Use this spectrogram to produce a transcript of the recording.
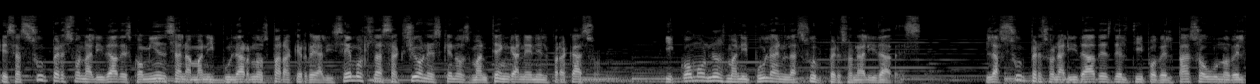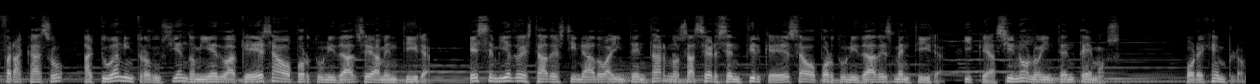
esas subpersonalidades comienzan a manipularnos para que realicemos las acciones que nos mantengan en el fracaso. ¿Y cómo nos manipulan las subpersonalidades? Las subpersonalidades del tipo del paso 1 del fracaso, actúan introduciendo miedo a que esa oportunidad sea mentira. Ese miedo está destinado a intentarnos hacer sentir que esa oportunidad es mentira, y que así no lo intentemos. Por ejemplo,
